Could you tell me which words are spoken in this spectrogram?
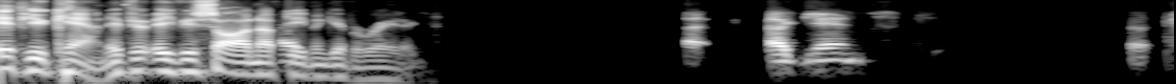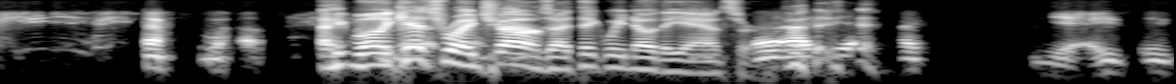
if you can, if you, if you saw enough to even give a rating. Against. well, well, against Roy Jones, I think we know the answer. Uh, yeah, I, yeah he, he,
